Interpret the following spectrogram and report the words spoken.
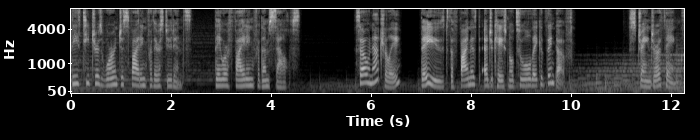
These teachers weren't just fighting for their students, they were fighting for themselves. So, naturally, they used the finest educational tool they could think of Stranger Things.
